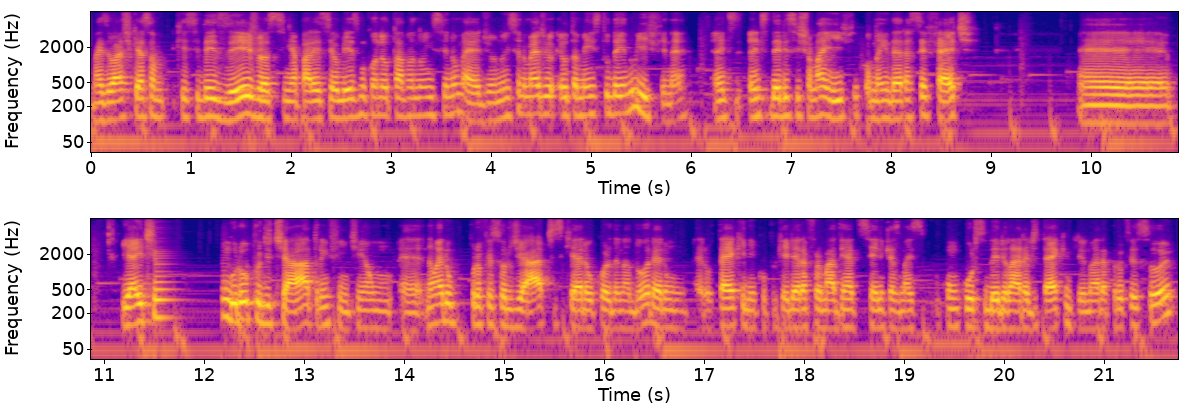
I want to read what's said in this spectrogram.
Mas eu acho que, essa, que esse desejo, assim, apareceu mesmo quando eu estava no ensino médio. No ensino médio, eu também estudei no IFE, né? Antes, antes dele se chamar IFE, quando ainda era Cefet. É... E aí tinha um grupo de teatro, enfim, tinha um... É... não era o professor de artes que era o coordenador, era, um, era o técnico, porque ele era formado em artes cênicas, mas o concurso dele lá era de técnico, ele não era professor.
